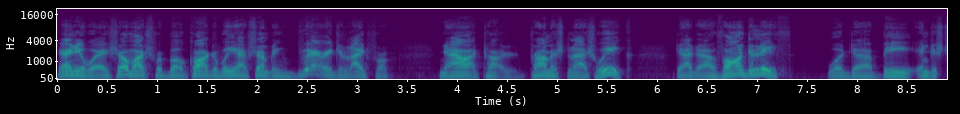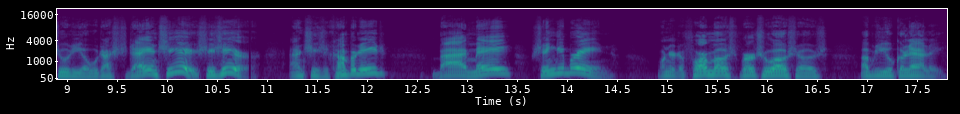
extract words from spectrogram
Anyway, so much for Bo Carter. We have something very delightful. Now, I promised last week that uh, Vaughn DeLeith would uh, be in the studio with us today, and she is. She's here. And she's accompanied by May Singhi Breen, one of the foremost virtuosos of the ukulele.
